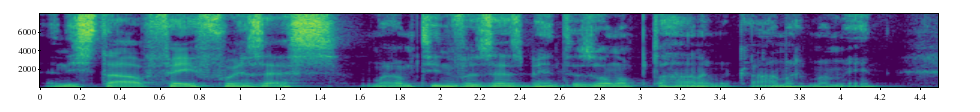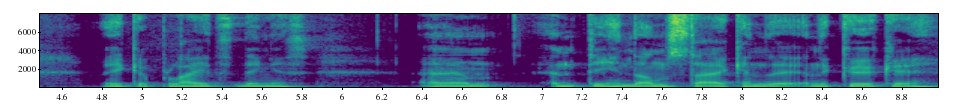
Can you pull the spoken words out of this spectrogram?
En die staat op vijf voor zes, maar om tien voor zes begint de zon op te gaan in mijn kamer met mijn wake-up light dinges. Um, en tegen dan sta ik in de, in de keuken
